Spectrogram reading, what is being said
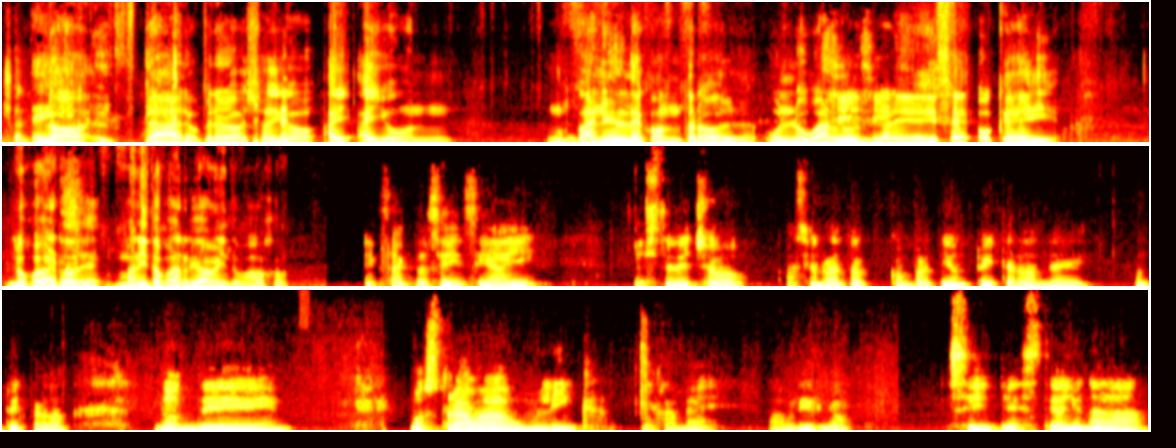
yo te No, claro, pero yo digo, hay, hay un un panel de control, un lugar donde dice, ok, luz verde, manito para arriba, manito para abajo. Exacto, sí, sí, ahí. Este, de hecho, hace un rato compartí un Twitter donde, un tweet, perdón, donde mostraba un link, déjame abrirlo. Sí, este, hay una,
